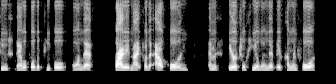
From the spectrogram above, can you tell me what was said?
to stand before the people on that Friday night for the outpouring and the spiritual healing that they're coming for,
